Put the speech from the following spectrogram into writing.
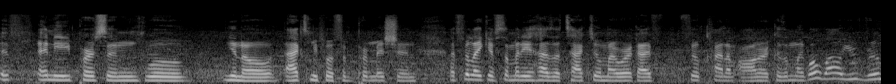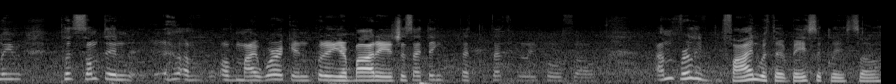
if any person will, you know, ask me for, for permission, I feel like if somebody has a tattoo on my work, I feel kind of honored because I'm like, oh wow, you really put something of, of my work and put it in your body. It's just I think that that's really cool. So. I'm really fine with it, basically. So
